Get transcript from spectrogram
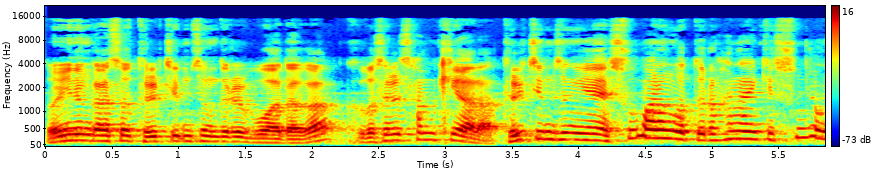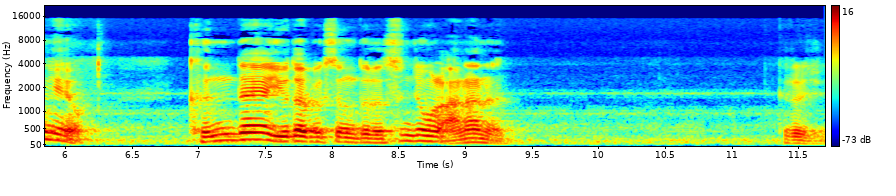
너희는 가서 들짐승들을 모아다가 그것을 삼키 하라. 들짐승의 수많은 것들은 하나님께 순종해요. 근데 유다 백성들은 순종을 안 하는 그러죠.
